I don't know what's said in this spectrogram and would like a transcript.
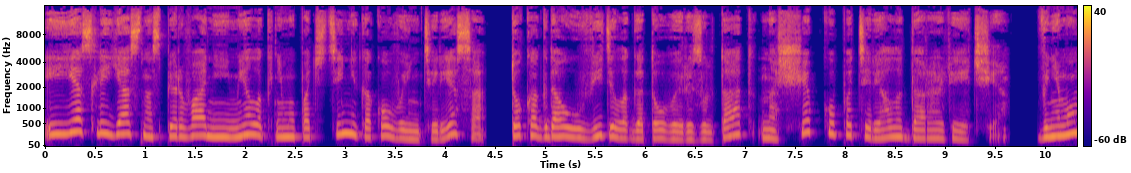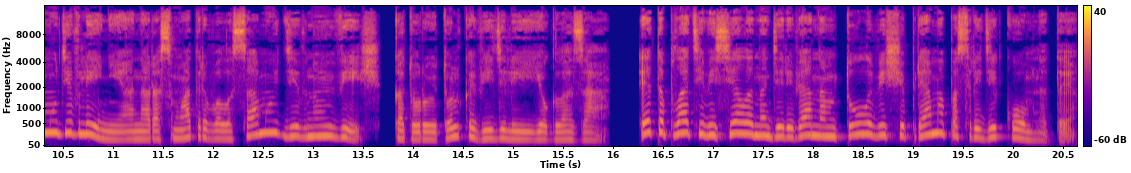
И если Ясно сперва не имела к нему почти никакого интереса, то когда увидела готовый результат, на щепку потеряла дар речи. В немом удивлении она рассматривала самую дивную вещь, которую только видели ее глаза. Это платье висело на деревянном туловище прямо посреди комнаты.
